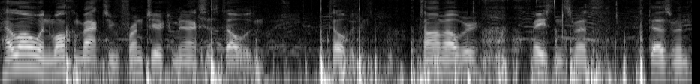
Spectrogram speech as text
Hello and welcome back to Frontier Community Access Television. Television. Tom Elber, Mason Smith, Desmond,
